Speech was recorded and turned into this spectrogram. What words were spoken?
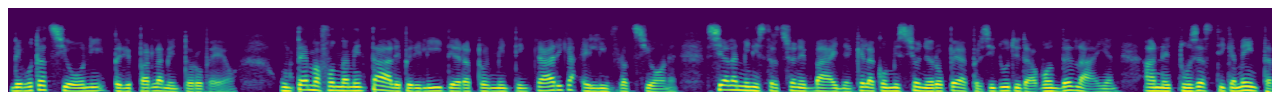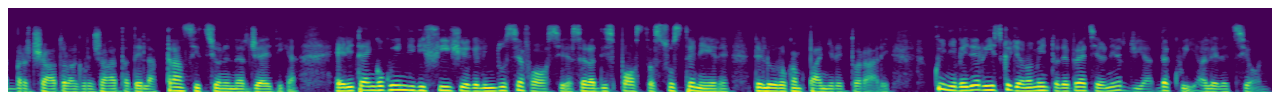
le votazioni per il Parlamento europeo. Un tema fondamentale per i leader attualmente in carica è l'inflazione. Sia l'amministrazione Biden che la Commissione europea, presieduti da von der Leyen, hanno entusiasticamente abbracciato la crociata della transizione energetica e ritengo quindi difficile che l'industria fossile sarà disposta a sostenere le loro campagne elettorali. Quindi vede il rischio di un aumento dei prezzi dell'energia da qui alle elezioni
